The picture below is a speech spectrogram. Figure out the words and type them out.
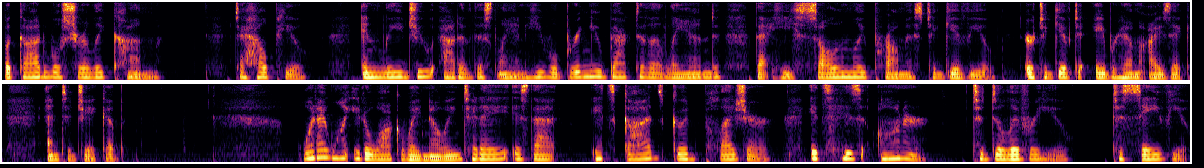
But God will surely come to help you and lead you out of this land. He will bring you back to the land that He solemnly promised to give you, or to give to Abraham, Isaac, and to Jacob what I want you to walk away knowing today is that it's God's good pleasure, it's His honor to deliver you, to save you.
